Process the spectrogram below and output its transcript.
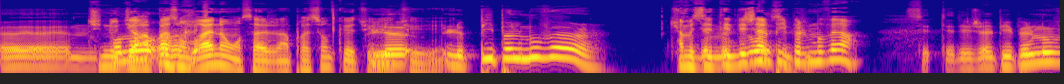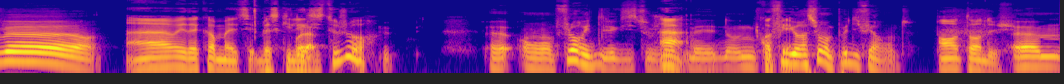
Euh, Tu nous diras pas son vrai nom, ça. J'ai l'impression que tu. le, tu... le People Mover. Tu Ah, mais c'était déjà le People Mover. C'était déjà le People Mover. Ah oui, d'accord, mais c'est parce qu'il Voilà. existe toujours. Euh, en Floride, il existe toujours, Ah, mais dans une configuration un peu différente. Entendu. Euh,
